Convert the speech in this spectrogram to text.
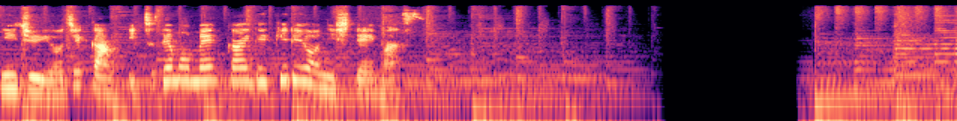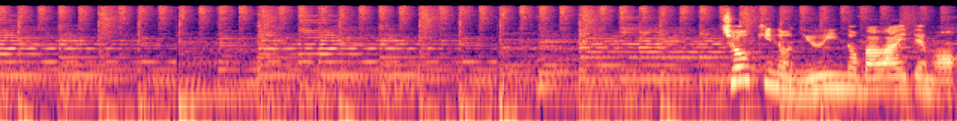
24時間いつでも面会できるようにしています。長期の入院の場合でも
